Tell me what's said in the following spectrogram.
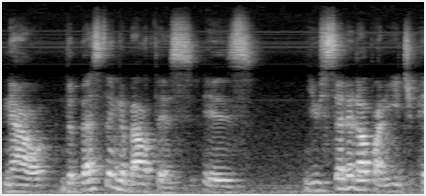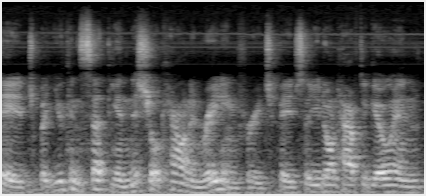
Now, the best thing about this is you set it up on each page, but you can set the initial count and rating for each page so you don't have to go in.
